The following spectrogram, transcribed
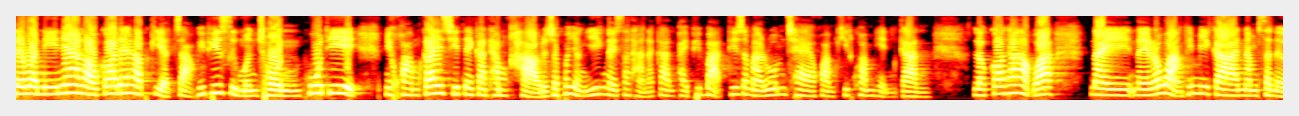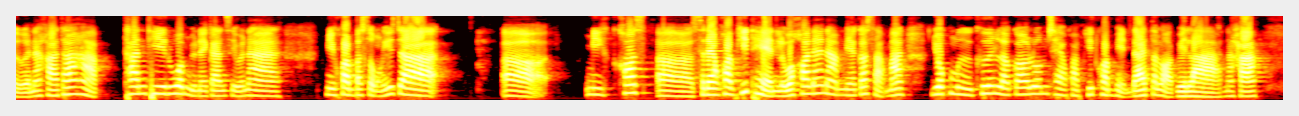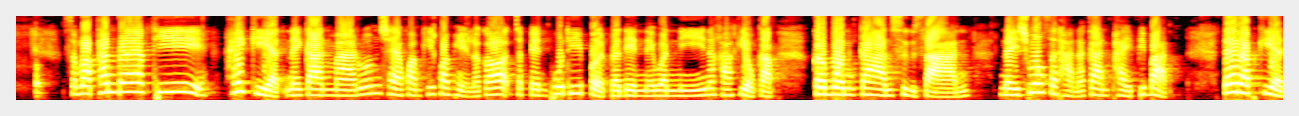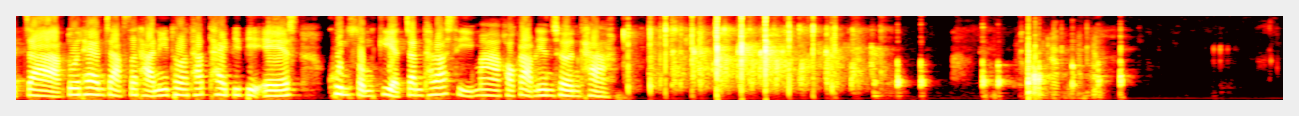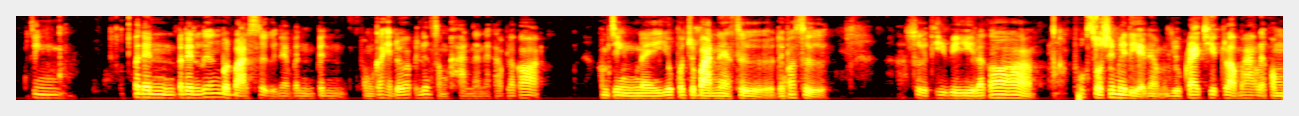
ในวันนี้เนี่ยเราก็ได้รับเกียรติจากพี่ๆสื่อมวลชน ผู้ที่มีความใกล้ชิดในการทำข่าว โดยเฉพาะอย่างยิ่งในสถานการณ์ภัยพิบัติที่จะมาร่วมแชร์ความคิดความเห็นกัน แล้วก็ถ้าหากว่าในในระหว่างที่มีการนำเสนอนะคะ ถ้าหากท่านที่ร่วมอยู่ในการเสวนา มีความประสงค์ที่จะมีข้อเอ่อแสดงความคิดเห็นหรือว่าข้อแนะนำเนี่ยก็สามารถยกมือขึ้น แล้วก็ร่วมแชร์ความคิดความเห็นได้ตลอดเวลานะคะ สำหรับท่านแรกที่ให้เกียรติในการมาร่วมแชร์ความคิดความเห็น แล้วก็จะเป็นผู้ที่เปิดประเด็นในวันนี้นะคะ เกี่ยวกับกระบวนการสื่อสารในช่วงสถานการณ์ภัยพิบัติ ได้รับเกียรติจากตัวแทนจากสถานีโทรทัศน์ไทย PBS คุณสมเกียรติจันทรศรีมาขอกราบเรียนเชิญค่ะ ขอบคุณครับ จริง ประเด็นประเด็นเรื่องบทบาทสื่อเนี่ยเป็นเป็นผมก็เห็นด้วยว่าเป็นเรื่องสำคัญนะครับ แล้วก็ความจริงในยุคปัจจุบันเนี่ยสื่อโดยเฉพาะสื่อสื่อทีวี แล้วก็พวกโซเชียลมีเดียเนี่ยมันอยู่ใกล้ชิดเรามากเลยผม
